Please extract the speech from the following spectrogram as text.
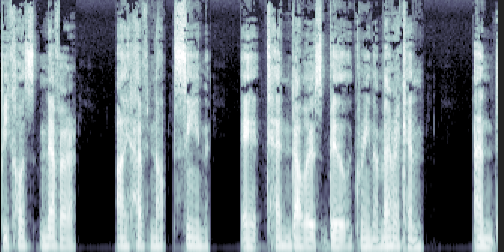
because never I have not seen a $10 bill green American, and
